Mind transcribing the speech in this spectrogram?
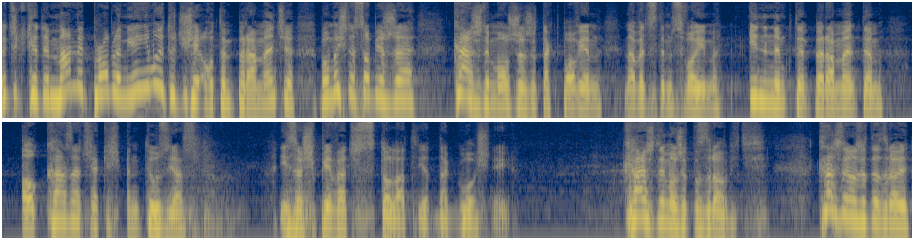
Wiecie, kiedy mamy problem, ja nie mówię tu dzisiaj o temperamencie, bo myślę sobie, że każdy może, że tak powiem, nawet z tym swoim innym temperamentem, okazać jakiś entuzjazm i zaśpiewać 100 lat jednak głośniej. Każdy może to zrobić. Każdy może to zrobić.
